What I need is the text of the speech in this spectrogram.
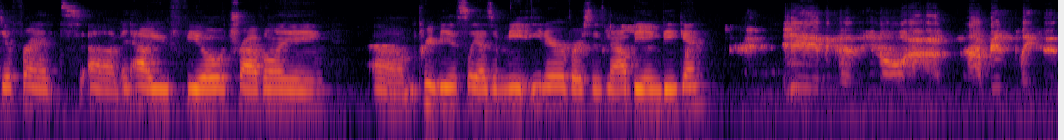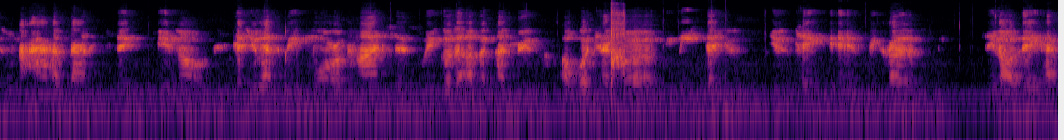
difference um, in how you feel traveling um, previously as a meat eater versus now being vegan? Yeah, because you know I, have been places when I have gotten sick. You know, because you have to be more conscious when you go to other countries of what type of meat that you you take in because you know they have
